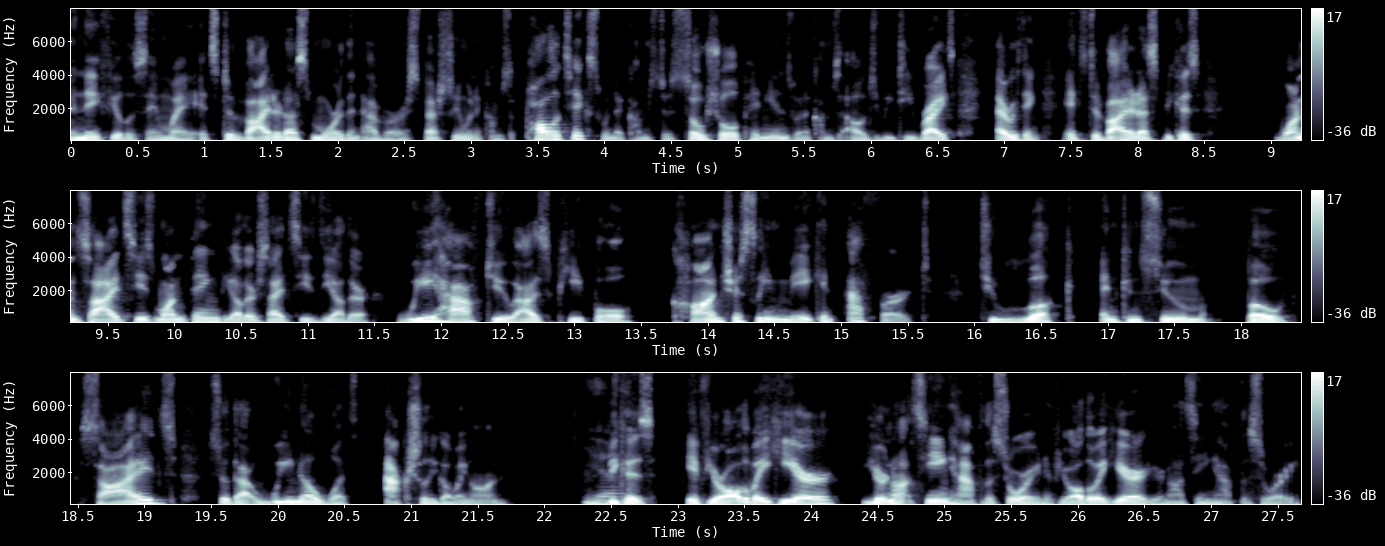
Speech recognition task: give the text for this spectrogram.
and they feel the same way. It's divided us more than ever, especially when it comes to politics, when it comes to social opinions, when it comes to LGBT rights, everything. It's divided us because one side sees one thing, the other side sees the other. We have to, as people, consciously make an effort to look and consume both sides so that we know what's actually going on. Yeah. Because if you're all the way here, you're not seeing half of the story. And if you're all the way here, you're not seeing half the story.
